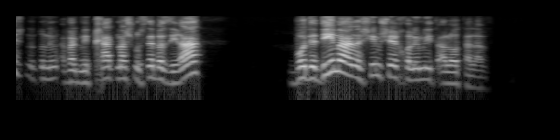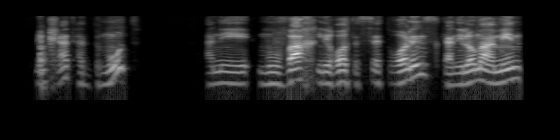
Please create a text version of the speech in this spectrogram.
יש נתונים, אבל מבחינת מה שהוא עושה בזירה, בודדים האנשים שיכולים להתעלות עליו. מבחינת הדמות, אני מובך לראות את סט רולינס, כי אני לא מאמין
